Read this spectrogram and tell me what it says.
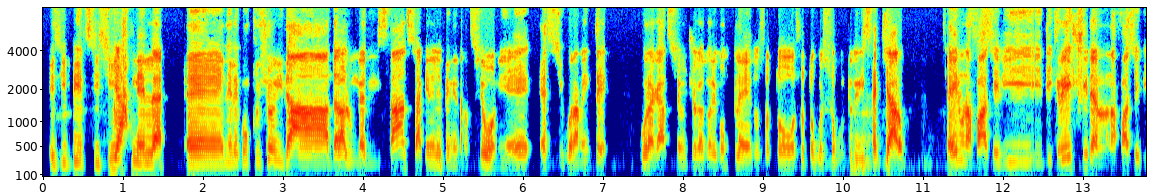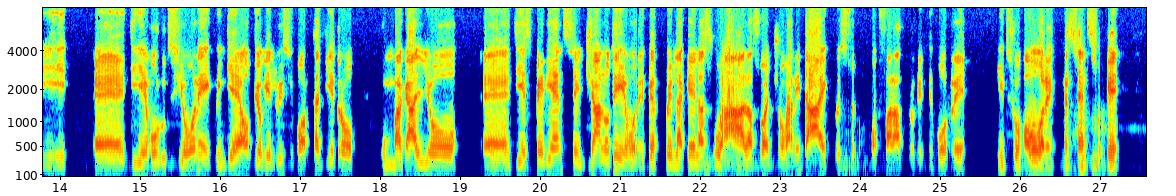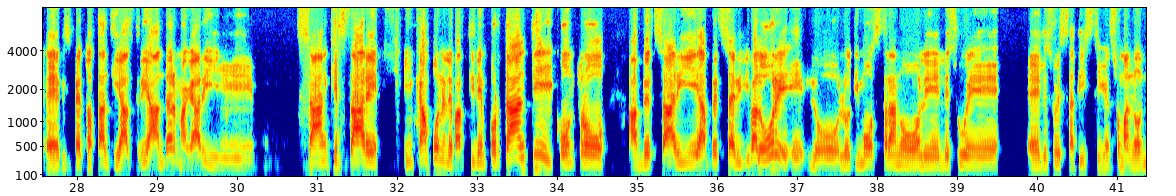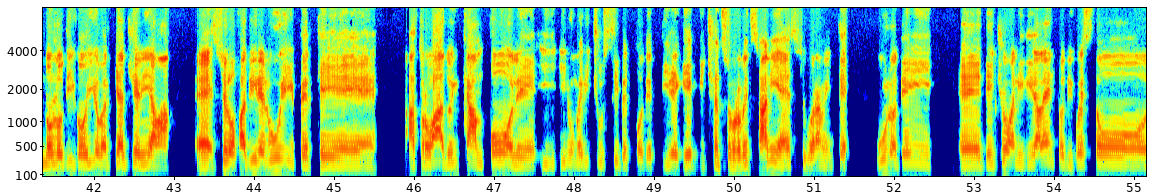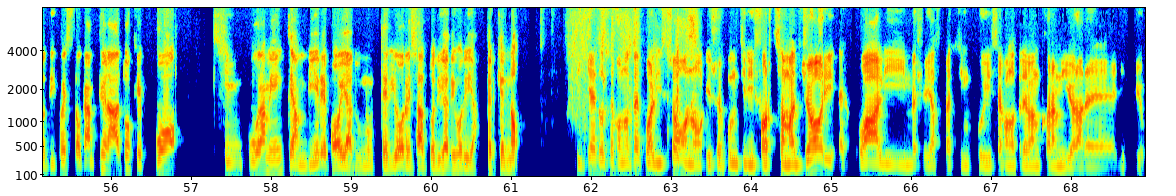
esibirsi sia nel, eh, nelle conclusioni da, dalla lunga distanza che nelle penetrazioni e è sicuramente un ragazzo, è un giocatore completo sotto, sotto questo punto di vista. È chiaro, è in una fase di, di crescita, è in una fase di, eh, di, evoluzione quindi è ovvio che lui si porta dietro un bagaglio eh, di esperienze già notevole per quella che è la sua, la sua giovane età e questo non può far altro che deporre in suo favore, nel senso che eh, rispetto a tanti altri under magari sa anche stare in campo nelle partite importanti contro avversari, avversari di valore e lo, lo dimostrano le, le, sue, eh, le, sue, statistiche. Insomma, non, non, lo dico io per piaggeria, ma eh, se lo fa dire lui perché ha trovato in campo le, i, i, numeri giusti per poter dire che Vincenzo Provenzani è sicuramente uno dei, eh, dei giovani di talento di questo, di questo campionato che può sicuramente ambire poi ad un ulteriore salto di categoria, perché no? Ti chiedo secondo te quali sono i suoi punti di forza maggiori e quali invece gli aspetti in cui secondo te deve ancora migliorare di più.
